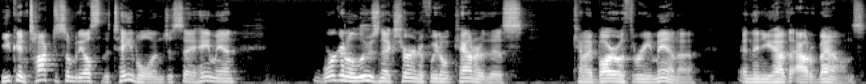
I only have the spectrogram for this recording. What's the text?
you can talk to somebody else at the table and just say, hey, man, we're going to lose next turn if we don't counter this. Can I borrow three mana? And then you have the out of bounds.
